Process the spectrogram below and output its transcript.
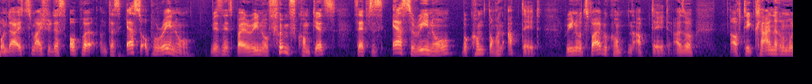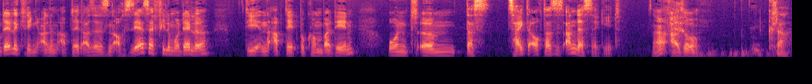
Und da ist zum Beispiel das, Oppo, das erste Oppo Reno. Wir sind jetzt bei Reno 5, kommt jetzt. Selbst das erste Reno bekommt noch ein Update. Reno 2 bekommt ein Update. Also auch die kleineren Modelle kriegen alle ein Update. Also es sind auch sehr, sehr viele Modelle, die ein Update bekommen bei denen. Und ähm, das zeigt auch, dass es anders da geht. Ja, also Klar.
